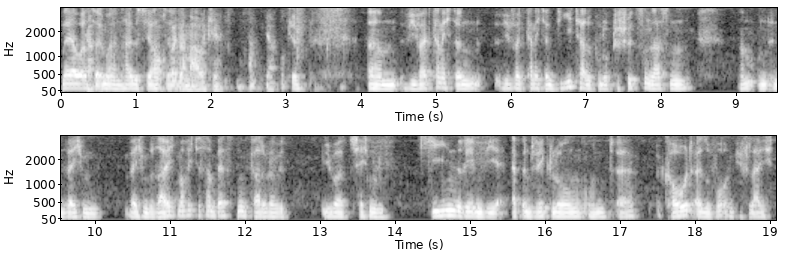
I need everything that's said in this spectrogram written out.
Naja, aber es ja. ist ja immer ein halbes Jahr. Auch bei ja. der Marke. Ja. Okay. Ähm, wie weit kann ich denn, wie weit kann ich denn digitale Produkte schützen lassen? Ähm, und in welchem, welchem Bereich mache ich das am besten? Gerade wenn wir über Technologien reden wie App-Entwicklung und äh, Code, also wo irgendwie vielleicht,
